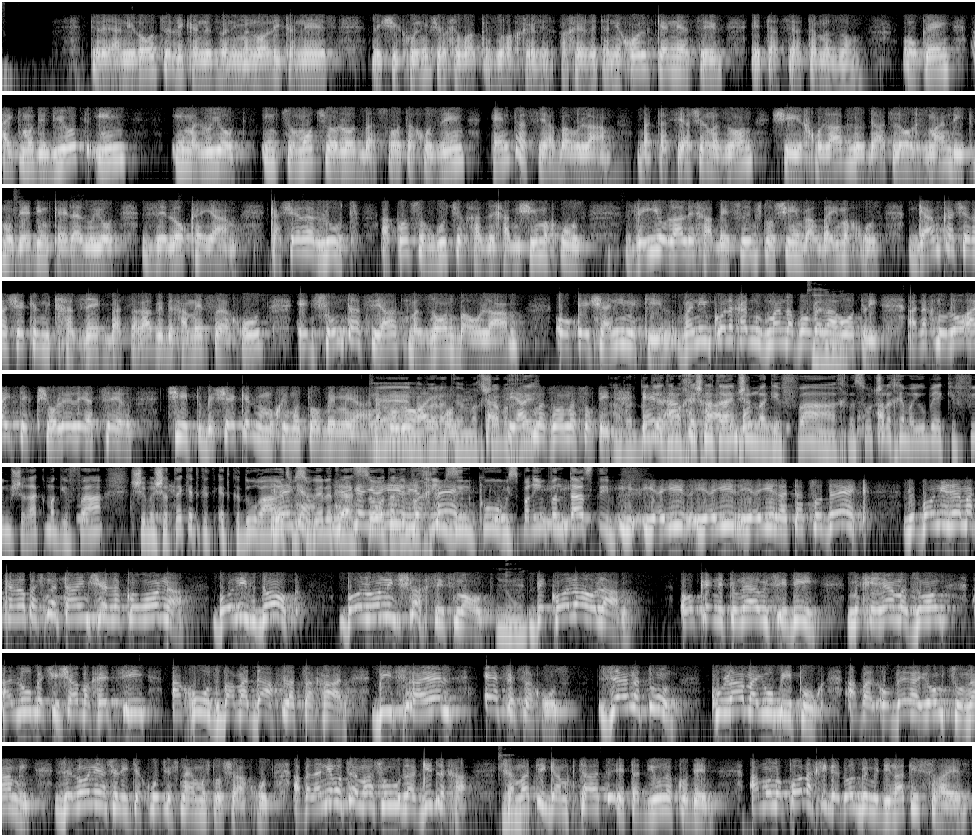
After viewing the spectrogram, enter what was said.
תראה, אני לא רוצה להיכנס ואני מנוע להיכנס לשיקולים של חברה כזו או אחרת-. אני יכול כן לייצג את תעשיית המזון, אוקיי? ההתמודדויות עם, עם עלויות, עם תשומות שעולות בעשרות אחוזים, אין תעשייה בעולם, בתעשייה של מזון, שהיא יכולה ויודעת לאורך זמן להתמודד עם כאלה עלויות. זה לא קיים. כאשר עלות, ה-cost of good שלך זה 50 אחוז, והיא עולה לך ב-20, 30 ו-40 אחוז, גם כאשר השקל מתחזק ב-10 וב-15 אחוז, אין שום תעשיית מזון בעולם, אוקיי, שאני מכיר, ואני, כל אחד מוזמן לבוא כן. ולהראות לי. אנחנו לא הייטק שעולה לייצר צ'יפ בשקל ומוכרים אותו ב-100. אנחנו כן, לא אבל אייפון. אתם עכשיו תעשיית אחרי- מזון מסורתית. אבל דודי, אתם אחרי שנתיים של בוא- מגפה, ההכנסות שלכם היו בהיקפים שרק מגפה שמשתקת את כדור הארץ רגע, מסוגלת רגע, לעשות. יאיר, הרווחים יפה. זינקו, מספרים פנטסטיים. יאיר, יאיר, יאיר, אתה צודק. ובוא נראה מה קרה בשנתיים של הקורונה. בוא נבדוק. בוא לא נשלח סיסמאות. נו. בכל העולם, אוקיי, נתוני ה-OECD, מחירי המזון עלו בשישה וחצי אחוז במדף לצרכן. בישראל, אפס אחוז. זה הנתון. כולם היו באיפוק, אבל עובר היום צונאמי. זה לא עניין של התייקרות של 2 או 3 אחוז. אבל אני רוצה משהו להגיד לך. כן. שמעתי גם קצת את הדיון הקודם. המונופול הכי גדול במדינת ישראל,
